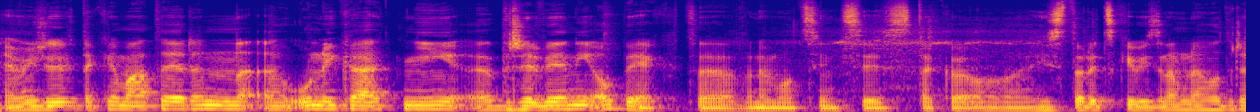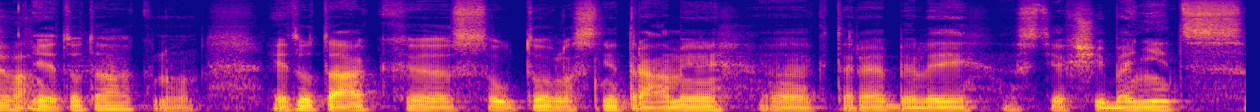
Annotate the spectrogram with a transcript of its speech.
Já vím, že také máte jeden eh, unikátní eh, dřevěný objekt eh, v nemocnici z takového historicky významného dřeva. Je to tak, no. Je to tak, jsou to vlastně trámy, které byly z těch šibenic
